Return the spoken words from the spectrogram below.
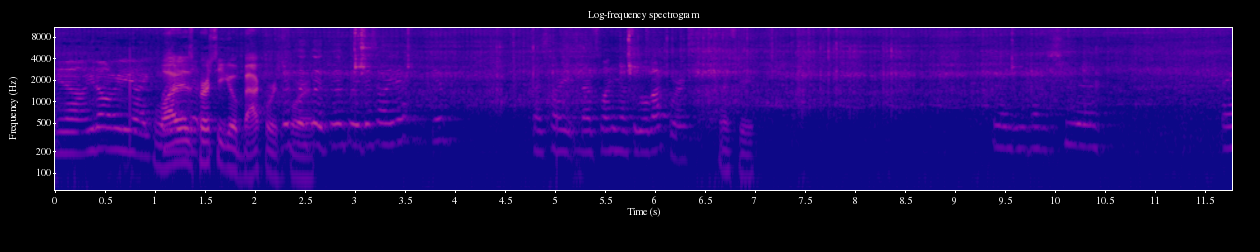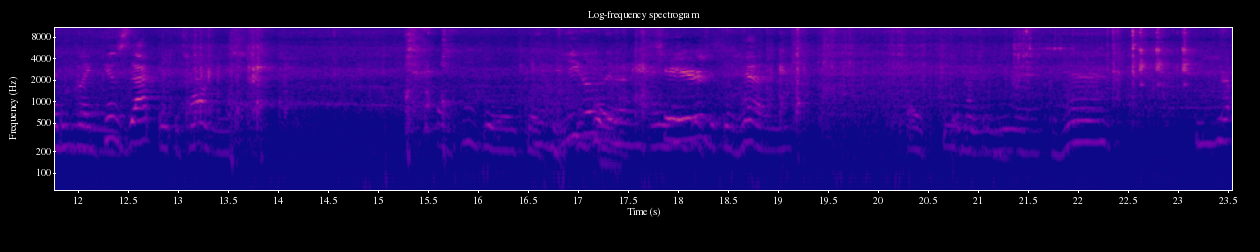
You know, you don't really like. Why does Percy go backwards Look, for look, it? look, look, look. That's why. Look, look. That's why. That's why you have to go backwards. I see. And oh, he goes here. And he like gives that to the Thomas. He goes there, shares it to him. And then he gives it to him. Yep.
